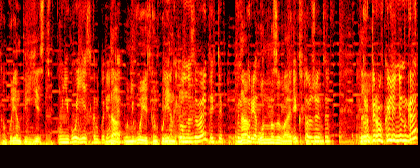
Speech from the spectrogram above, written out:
конкуренты есть. У него есть конкуренты. Да, у него есть конкуренты. И он называет их тех конкурентов. Да, он называет И этих кто же это? Конкурентов. Группировка Ленинград?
